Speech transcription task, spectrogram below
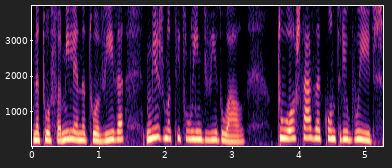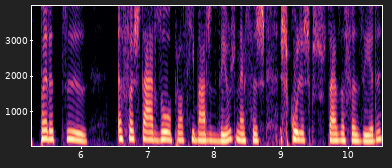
na tua família, na tua vida, mesmo a título individual, tu ou estás a contribuir para te afastares ou aproximares de Deus nessas escolhas que tu estás a fazer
